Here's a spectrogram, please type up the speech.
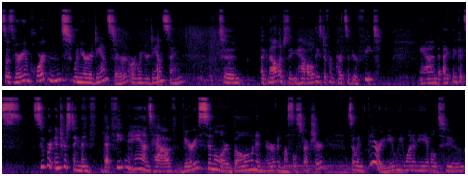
So it's very important when you're a dancer or when you're dancing to acknowledge that you have all these different parts of your feet. And I think it's super interesting that, that feet and hands have very similar bone and nerve and muscle structure. So in theory, we want to be able to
